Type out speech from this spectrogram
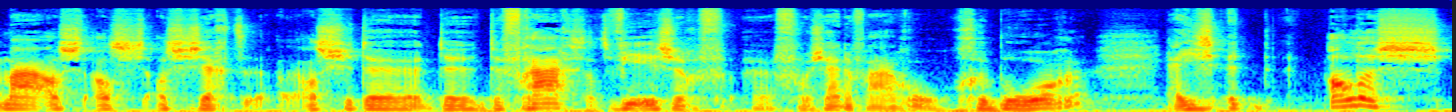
Maar als, als, als je zegt, als je de, de, de vraag stelt, wie is er voor zijn of haar rol geboren? Ja, het- alles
